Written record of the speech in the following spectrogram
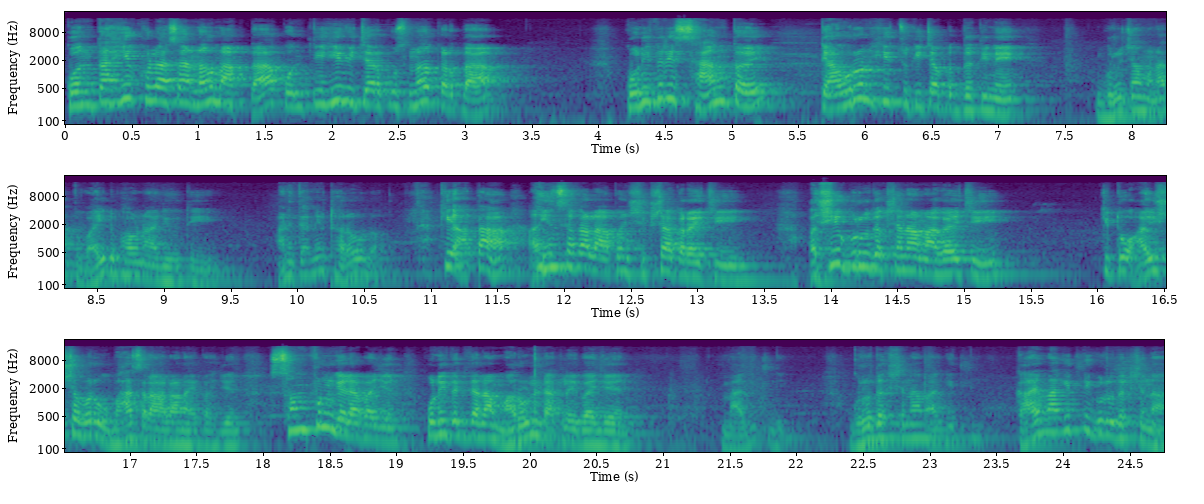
कोणताही खुलासा न मागता कोणतीही विचारपूस न करता कोणीतरी सांगतंय त्यावरून ही चुकीच्या पद्धतीने गुरुच्या मनात वाईट भावना आली होती. आणि त्यांनी ठरवलं की आता अहिंसकाला आपण शिक्षा करायची अशी गुरुदक्षिणा मागायची की तो आयुष्यभर उभाच राहिला नाही पाहिजे संपून गेला पाहिजे कोणीतरी त्याला मारून टाकले पाहिजे. मागितली. गुरुदक्षिणा मागितली. काय मागितली गुरुदक्षिणा?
